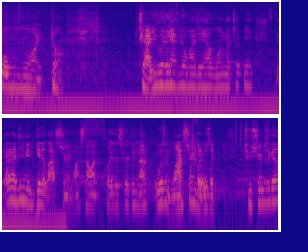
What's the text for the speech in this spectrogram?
Oh my god. Chat, you literally have no idea how long that took me. And I didn't even get it last stream. Last time I played this freaking map, it wasn't last stream, but it was like two streams ago.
